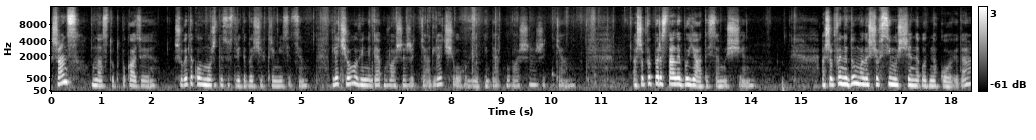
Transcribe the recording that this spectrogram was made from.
Шанс у нас тут показує, що ви такого можете зустріти ближчих три місяці. Для чого він йде у ваше життя? Для чого він йде у ваше життя? А щоб ви перестали боятися мужчин. А щоб ви не думали, що всі мужчини однакові, да?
